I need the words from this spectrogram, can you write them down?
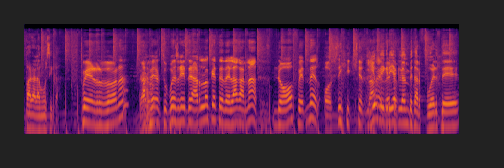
para la música. ¿Perdona? Claro. A ver, tú puedes hatear lo que te dé la gana. No ofendes. O sí, quién sabe. yo que creía que iba a empezar fuerte.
